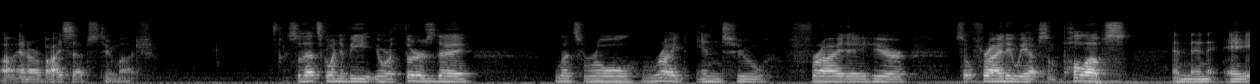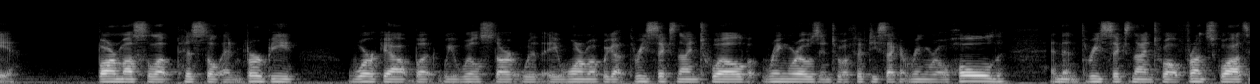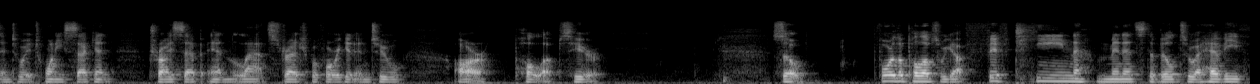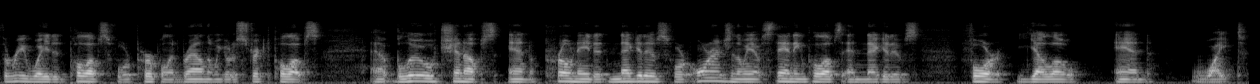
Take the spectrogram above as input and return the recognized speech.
uh, and our biceps too much. So that's going to be your Thursday. Let's roll right into Friday here. So Friday we have some pull-ups and then a bar muscle up, pistol, and burpee workout, but we will start with a warm up. We got 3, 6, 9, 12 ring rows into a 50 second ring row hold, and then 3, 6, 9, 12 front squats into a 20 second tricep and lat stretch before we get into our pull ups here. So, for the pull ups, we got 15 minutes to build to a heavy three weighted pull ups for purple and brown. Then we go to strict pull ups blue, chin ups, and pronated negatives for orange. And then we have standing pull ups and negatives for yellow and white.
